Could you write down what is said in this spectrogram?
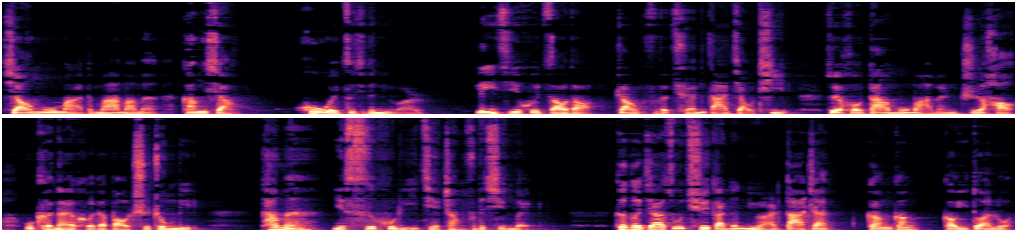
小母马的妈妈们刚想护卫自己的女儿，立即会遭到。丈夫的拳打脚踢，最后大母马们只好无可奈何地保持中立。他们也似乎理解丈夫的行为。各个家族驱赶的女儿大战刚刚告一段落，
